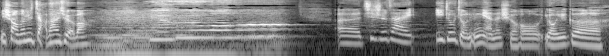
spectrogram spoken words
你上的是假大学吧？呃，其实，在一九九零年的时候，有一个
